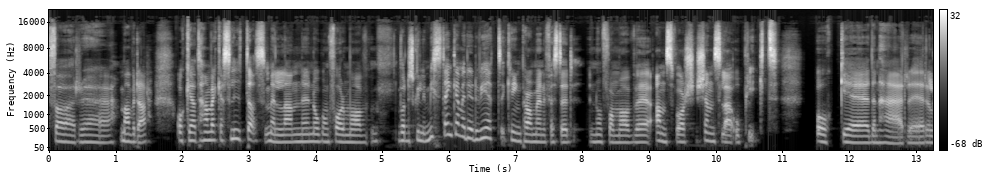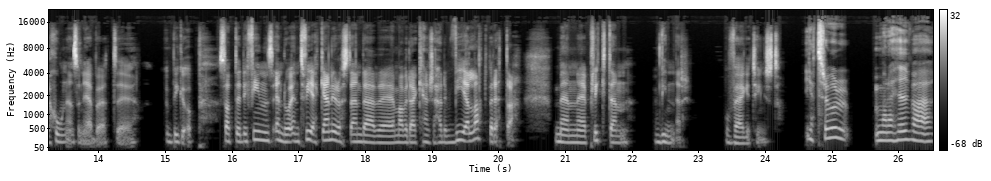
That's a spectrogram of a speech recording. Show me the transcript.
för eh, Mavedar. Och att han verkar slitas mellan eh, någon form av, vad du skulle misstänka med det du vet kring Power Manifested, någon form av eh, ansvarskänsla och plikt. Och eh, den här eh, relationen som ni har börjat eh, bygga upp. Så att det finns ändå en tvekan i rösten där eh, Mavedar kanske hade velat berätta. Men eh, plikten vinner och väger tyngst. Jag tror Marahiva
